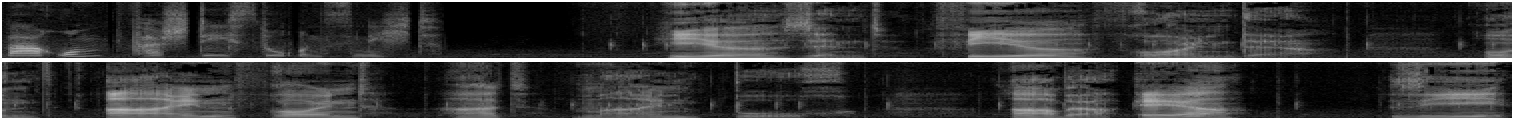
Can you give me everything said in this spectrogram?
Warum verstehst du uns nicht? Hier sind vier Freunde und ein Freund hat mein Buch. Aber er, sie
